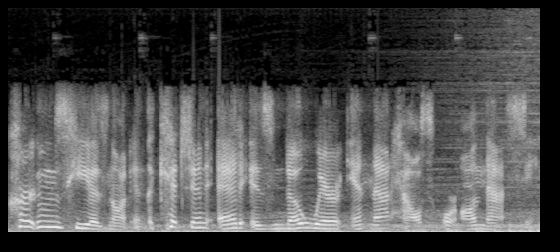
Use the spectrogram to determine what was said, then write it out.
curtains. He is not in the kitchen. Ed is nowhere in that house or on that scene.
